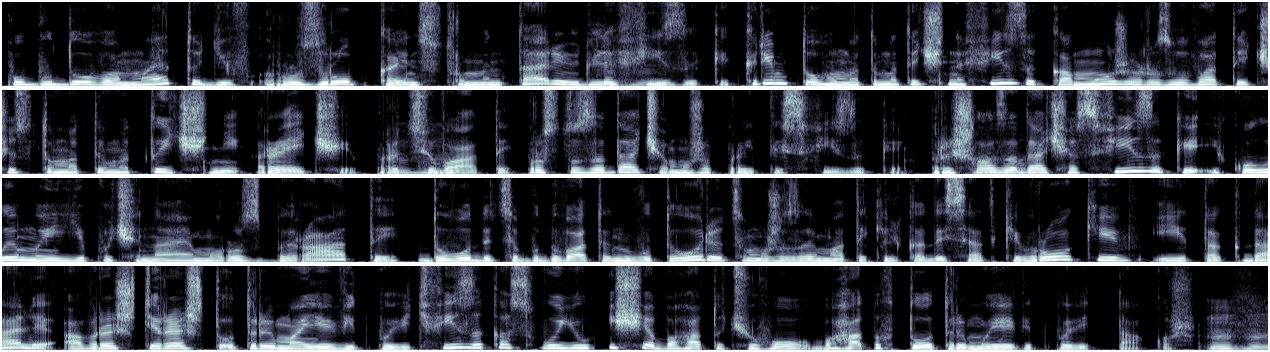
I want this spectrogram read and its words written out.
побудова методів, розробка інструментарію для фізики. Крім того, математична фізика може розвивати чисто математичні речі, працювати. Просто задача може прийти з фізики. Прийшла задача з фізики, і коли ми її починаємо розбирати, доводиться будувати нову теорію. Це може займати кілька десятків років і так далі. А врешті-решт отримає відповідь фізика свою, і ще багато чого, багато хто отримує відповідь також. Угу.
